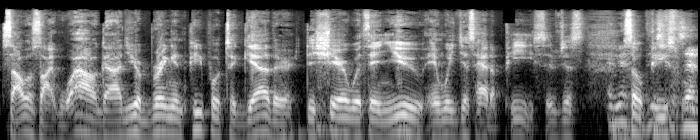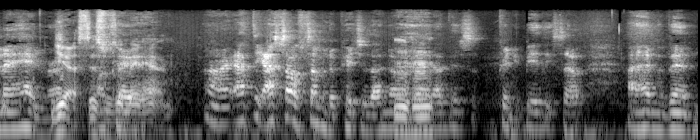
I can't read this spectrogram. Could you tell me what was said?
So I was like, wow, God, you're bringing people together to share within you, and we just had a peace. It was just this, so this peaceful. was in Manhattan, right? Yes, this was in Okay. Manhattan. All right. I think I saw some of the pictures. I know Mm-hmm. I've been pretty busy, so I haven't been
